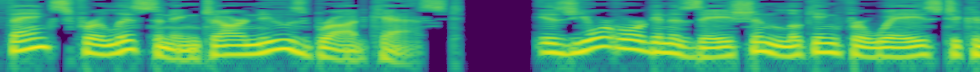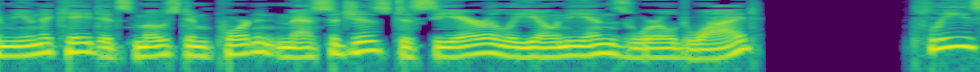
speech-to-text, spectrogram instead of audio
Thanks for listening to our news broadcast. Is your organization looking for ways to communicate its most important messages to Sierra Leoneans worldwide? Please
